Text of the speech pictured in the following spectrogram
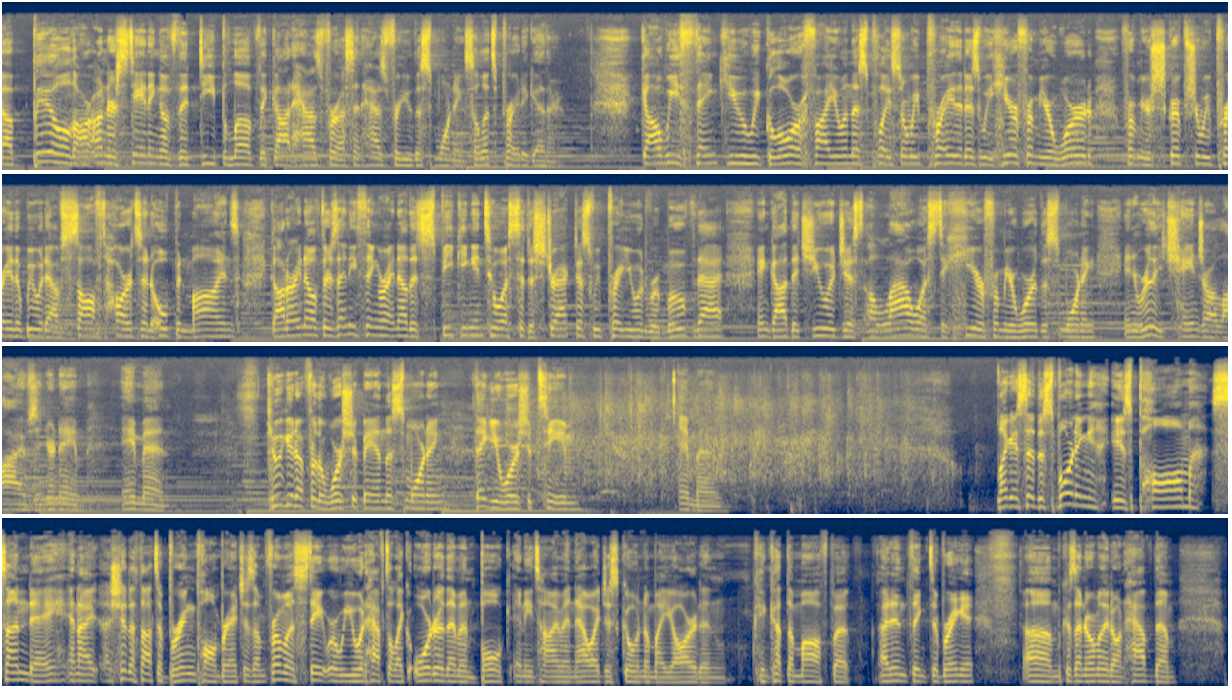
uh, build our understanding of the deep love that God has for us and has for you this morning. So let's pray together. God, we thank you. We glorify you in this place. Or we pray that as we hear from your word, from your scripture, we pray that we would have soft hearts and open minds. God, right now, if there's anything right now that's speaking into us to distract us, we pray you would remove that. And God, that you would just allow us to hear from your word this morning and really change our lives in your name. Amen. Can we get up for the worship band this morning? Thank you, worship team. Amen. Like I said, this morning is Palm Sunday, and I, I, should have thought to bring palm branches. I'm from a state where we would have to like order them in bulk anytime, and now I just go into my yard and can cut them off, but I didn't think to bring it because um, I normally don't have them.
